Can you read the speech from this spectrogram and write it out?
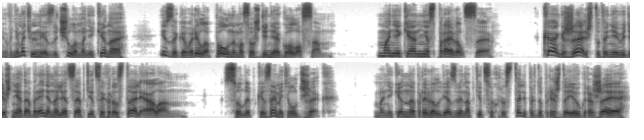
внимательно изучила манекена и заговорила полным осуждения голосом. «Манекен не справился. Как жаль, что ты не видишь неодобрения на лице птицы-хрусталь, Алан!» С улыбкой заметил Джек. Манекен направил лезвие на птицу-хрусталь, предупреждая и угрожая.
